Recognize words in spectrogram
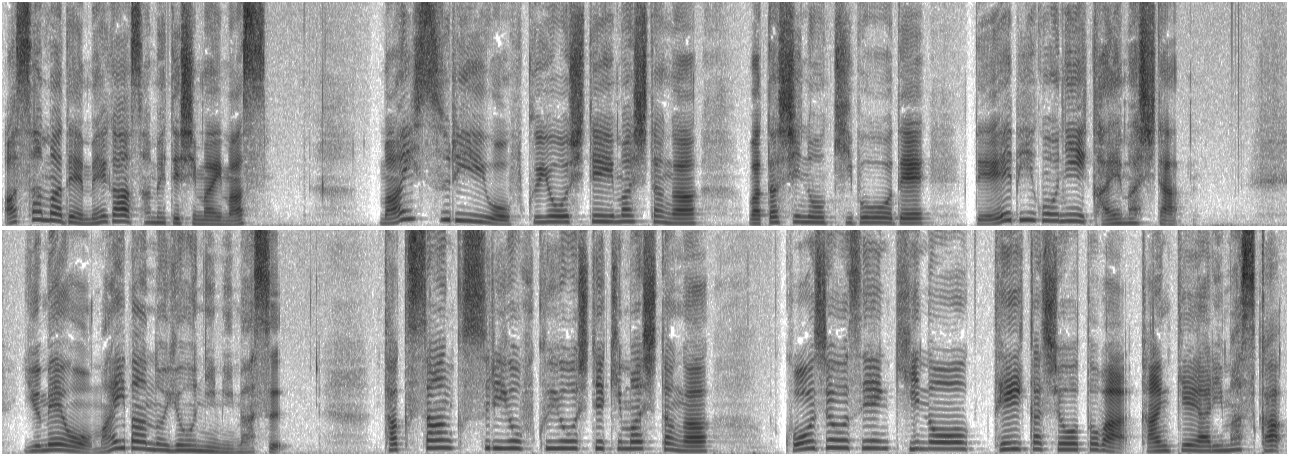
朝まで目が覚めてしまいますマイスリーを服用していましたが私の希望でデイビゴに変えました。夢を毎晩のように見ます。たくさん薬を服用してきましたが甲状腺機能低下症とは関係ありますか？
